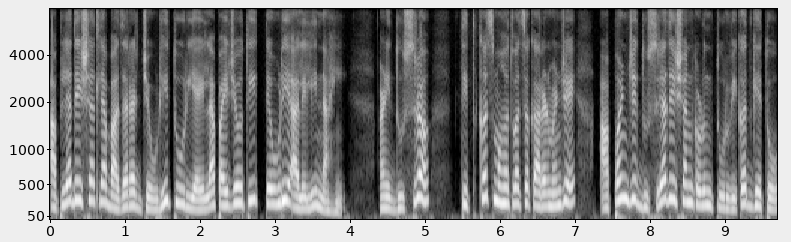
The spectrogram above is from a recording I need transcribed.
आपल्या देशातल्या बाजारात जेवढी तूर यायला पाहिजे होती तेवढी आलेली नाही. आणि दुसरं तितकंच महत्वाचं कारण म्हणजे आपण जे दुसऱ्या देशांकडून तूर विकत घेतो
